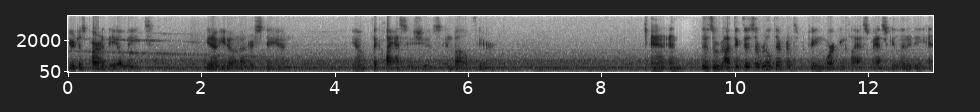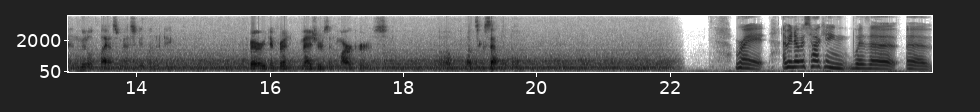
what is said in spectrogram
you're just part of the elite. You know, you don't understand. You know, the class issues involved here. And and there's a I think there's a real difference between working class masculinity and middle class masculinity. Very different measures and markers of what's acceptable. Right. I mean, I was talking with a, a,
